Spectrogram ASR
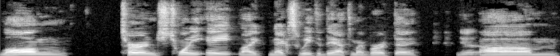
Long turns 28 like next week, the day after my birthday. Yeah, Um,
